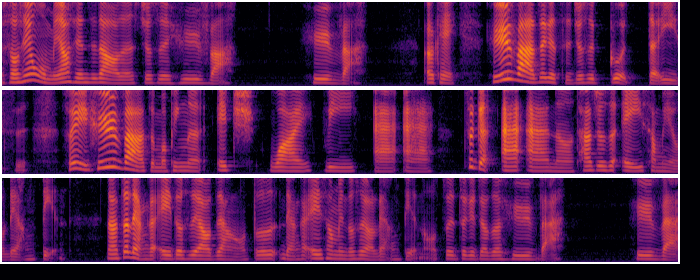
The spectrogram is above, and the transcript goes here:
首先我们要先知道的就是 Huva，Huva。OK，Huva 这个词就是 good 的意思，所以 Huva 怎么拼呢？H Y V A A。这个 A A 呢，它就是 A 上面有两点。那这两个 a 都是要这样哦，都两个 a 上面都是有两点哦，所以这个叫做 huva，huva。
